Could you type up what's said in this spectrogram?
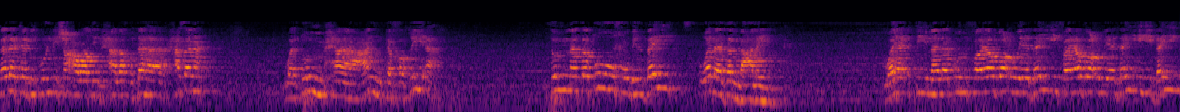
فلك بكل شعرة حلقتها حسنة. وتمحى عنك خطيئة. ثم تطوف بالبيت ولا ذنب عليك. ويأتي ملك فيضع يديه فيضع يديه بين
